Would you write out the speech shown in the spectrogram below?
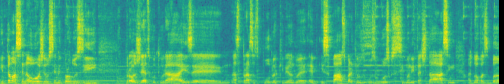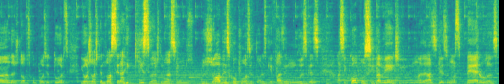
Então a cena hoje eu sempre produzi projetos culturais é, nas praças públicas, criando é, é, espaço para que os, os, músicos se manifestassem, as novas bandas, os novos compositores. E hoje nós temos uma cena riquíssima, nós temos assim os jovens compositores que fazem músicas assim compulsivamente, uma, às vezes umas pérolas.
